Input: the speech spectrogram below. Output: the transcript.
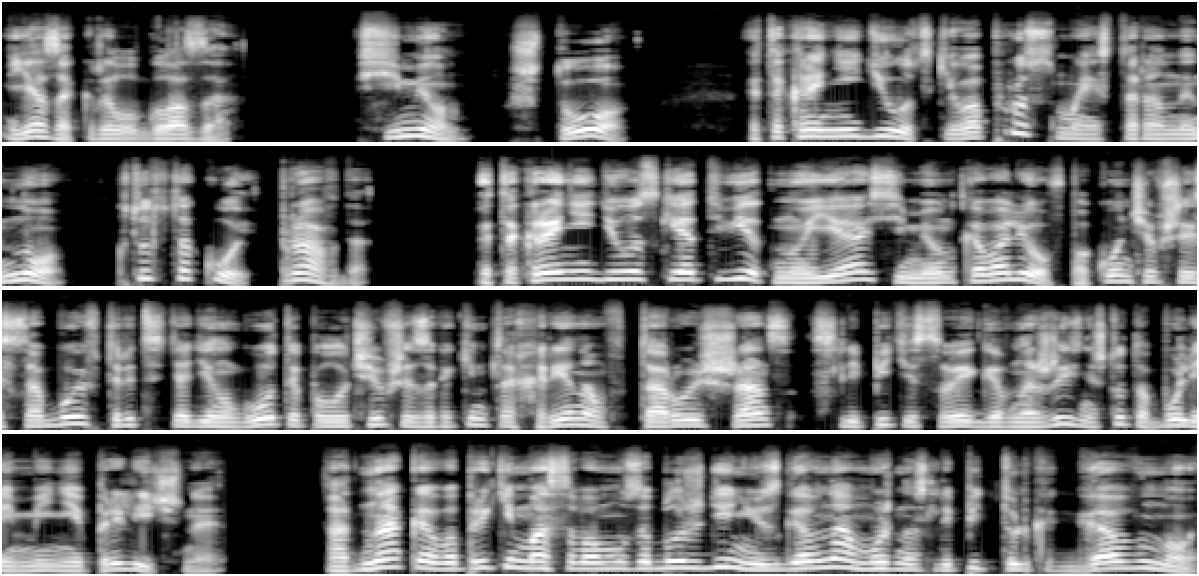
Я закрыл глаза. «Семен, что?» «Это крайне идиотский вопрос с моей стороны, но кто ты такой, правда?» Это крайне идиотский ответ, но я Семен Ковалев, покончивший с собой в 31 год и получивший за каким-то хреном второй шанс слепить из своей говножизни что-то более-менее приличное. Однако, вопреки массовому заблуждению, из говна можно слепить только говно.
